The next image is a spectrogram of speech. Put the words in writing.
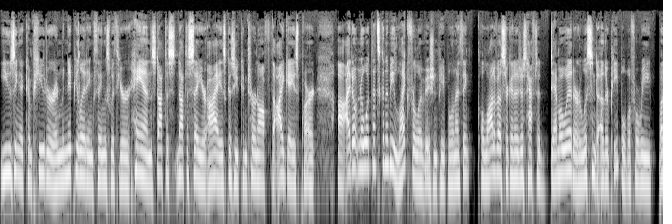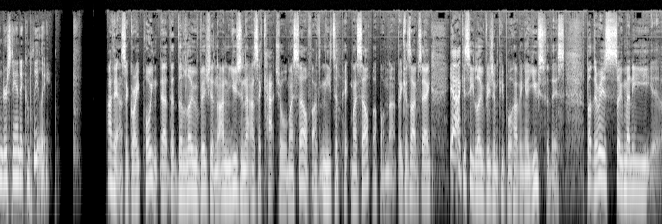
using a computer and manipulating things with your hands, not to not to say your eyes because you can turn off the eye gaze part, uh, I don't know what that's going to be like for low vision people. And I think a lot of us are going to just have to demo it or listen to other people before we understand it completely. I think that's a great point. Uh, the, the, low vision, I'm using that as a catch-all myself. I need to pick myself up on that because I'm saying, yeah, I can see low vision people having a use for this, but there is so many uh,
